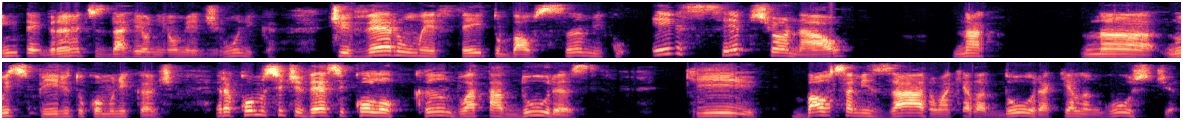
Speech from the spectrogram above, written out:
integrantes da reunião mediúnica tiveram um efeito balsâmico excepcional na, na, no espírito comunicante. Era como se estivesse colocando ataduras que balsamizaram aquela dor, aquela angústia.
